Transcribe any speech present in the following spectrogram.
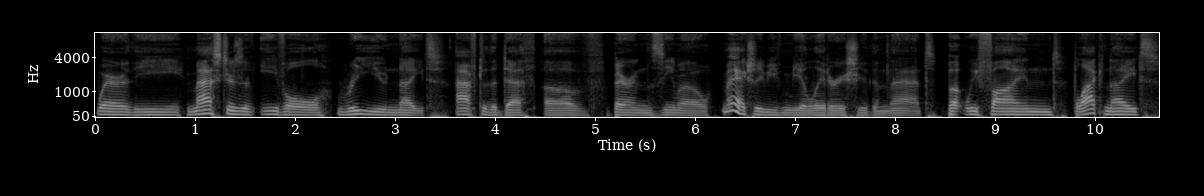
where the Masters of Evil reunite after the death of Baron Zemo. May actually even be a later issue than that. But we find Black Knight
